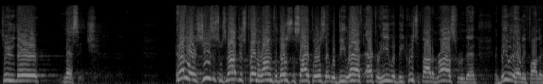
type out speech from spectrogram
through their message. In other words, Jesus was not just praying alone for those disciples that would be left after he would be crucified and rise from the dead and be with the Heavenly Father.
